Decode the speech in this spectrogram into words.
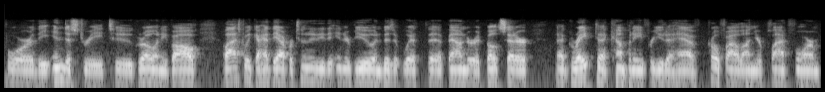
for the industry to grow and evolve. Last week I had the opportunity to interview and visit with the founder at Boatsetter, a great uh, company for you to have profiled on your platform.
